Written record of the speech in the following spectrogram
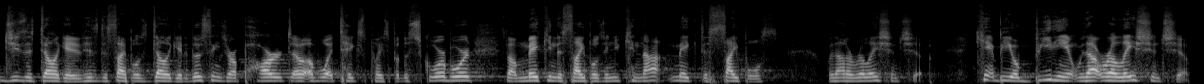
Jesus delegated, his disciples delegated. Those things are a part of, of what takes place. But the scoreboard is about making disciples, and you cannot make disciples without a relationship can't be obedient without relationship.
